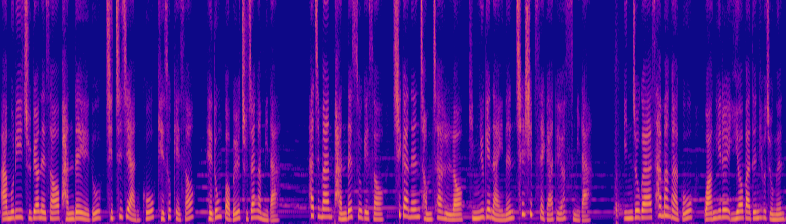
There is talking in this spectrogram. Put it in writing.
아무리 주변에서 반대해도 지치지 않고 계속해서 대동법을 주장합니다. 하지만 반대 속에서 시간은 점차 흘러 김육의 나이는 70세가 되었습니다. 인조가 사망하고 왕위를 이어받은 효종은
